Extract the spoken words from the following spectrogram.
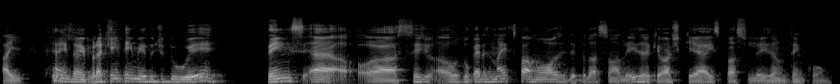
aí. É, então, e pra pelos. quem tem medo de doer, tem os lugares mais famosos de depilação a laser, que eu acho que é a Espaço Laser, não tem como.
